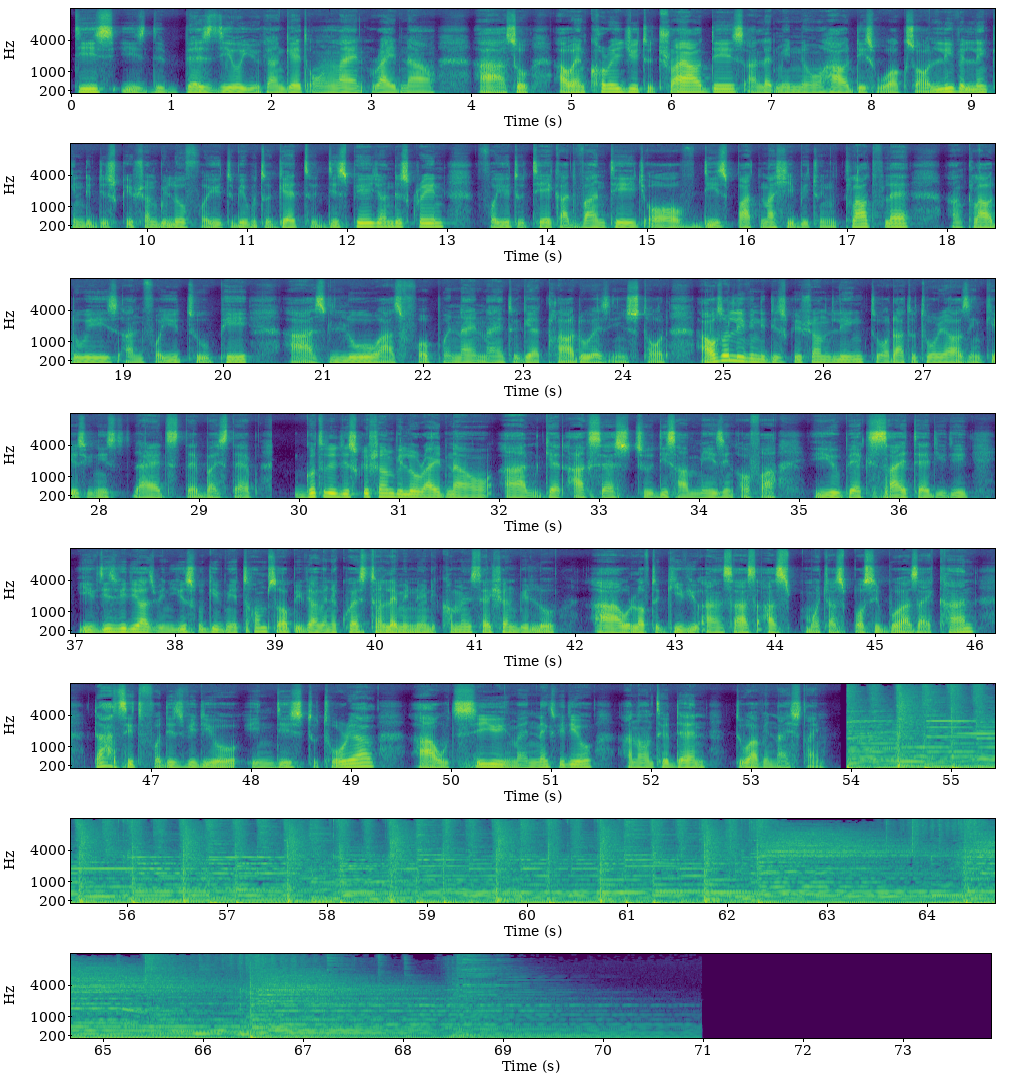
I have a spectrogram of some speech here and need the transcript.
this is the best deal you can get online right now. Uh, so i will encourage you to try out this and let me know how this works. So i'll leave a link in the description below for you to be able to get to this page on the screen for you to take advantage of this partnership between cloudflare and cloudways and for you to pay as low as 4.99 to get cloudways installed. I also leave in the description link to other tutorials in case you need direct step by step. Go to the description below right now and get access to this amazing offer. You'll be excited you did. If this video has been useful give me a thumbs up. If you have any question let me know in the comment section below i would love to give you answers as much as possible as i can. That's it for this video in this tutorial. I would see you in my next video and until then do have a nice time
